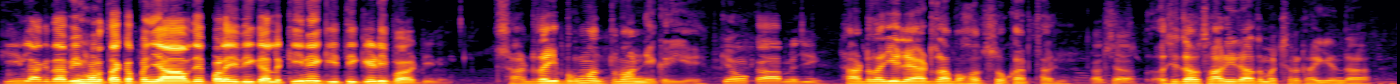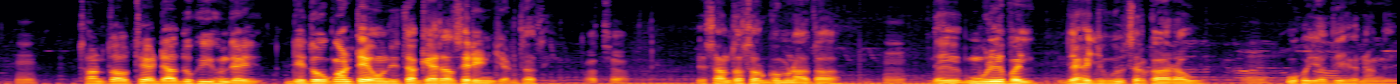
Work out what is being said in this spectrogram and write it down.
ਕੀ ਲੱਗਦਾ ਵੀ ਹੁਣ ਤੱਕ ਪੰਜਾਬ ਦੇ ਭਲੇ ਦੀ ਗੱਲ ਕਿਹਨੇ ਕੀਤੀ ਕਿਹੜੀ ਪਾਰਟੀ ਨੇ? ਸਾਡਾ ਦਾ ਜੀ ਭਗਵੰਤ ਮਾਨ ਨੇ ਕਰੀ ਹੈ। ਕਿਉਂ? ਕਾਰਨ ਜੀ? ਸਾਡਾ ਦਾ ਜੀ ਲਾਈਟ ਦਾ ਬਹੁਤ ਸੋ ਕਰਤਾ ਜੀ। ਅੱਛਾ। ਅਸੀਂ ਤਾਂ ਸਾਰੀ ਰਾਤ ਮੱਛਰ ਖਾਈ ਜਾਂਦਾ। ਹੂੰ। ਸਾਨੂੰ ਤਾਂ ਉੱਥੇ ਐਡਾ ਦੁਖੀ ਹੁੰਦੇ ਜੇ 2 ਘੰਟੇ ਆਉਂਦੀ ਤਾਂ ਕਿਹੜਾ ਸਿਰ ਨਹੀਂ ਚੜਦਾ ਸੀ। ਅੱਛਾ। ਤੇ ਸਾਨੂੰ ਤਾਂ ਸੁਰਗ ਬਣਾਤਾ। ਹੂੰ। ਤੇ ਮੂਰੇ ਭਾਈ ਜਿਹੇ ਜਿਹੀ ਸਰਕਾਰ ਆਊ ਉਹੋ ਜਿਹਾ ਦੇਖ ਲਾਂਗੇ।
